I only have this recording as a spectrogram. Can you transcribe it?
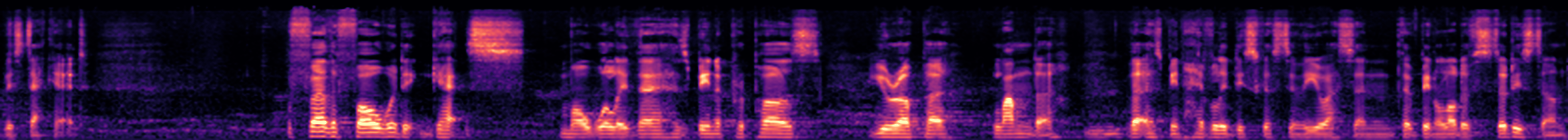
this decade. Further forward, it gets more woolly. There has been a proposed Europa lander mm-hmm. that has been heavily discussed in the US, and there have been a lot of studies done.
